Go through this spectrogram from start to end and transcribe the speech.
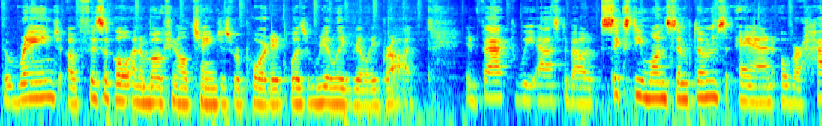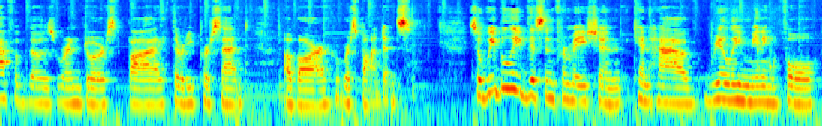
the range of physical and emotional changes reported was really, really broad. In fact, we asked about 61 symptoms, and over half of those were endorsed by 30% of our respondents. So we believe this information can have really meaningful,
